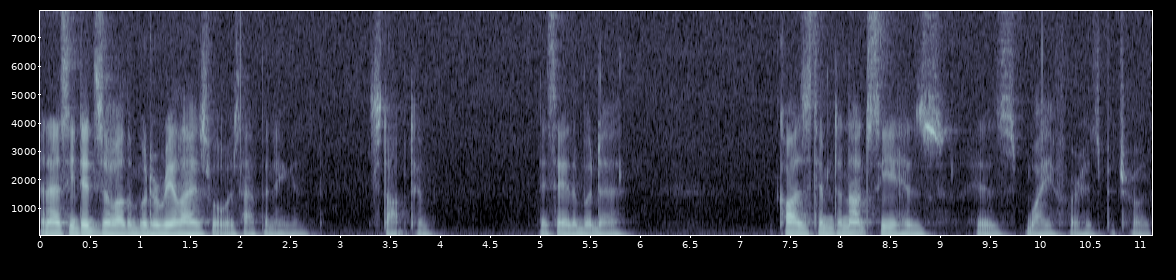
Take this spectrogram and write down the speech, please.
And as he did so, the Buddha realized what was happening and stopped him. They say the Buddha caused him to not see his, his wife or his betrothed.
